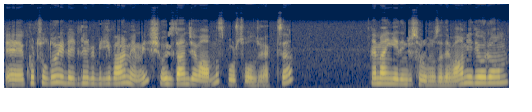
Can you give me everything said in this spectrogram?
e, kurtulduğu ile ilgili bir bilgi vermemiş. O yüzden cevabımız Bursa olacaktı. Hemen 7. sorumuza devam ediyorum.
